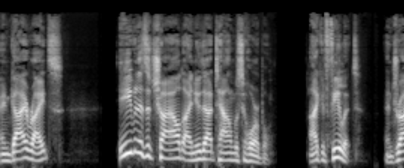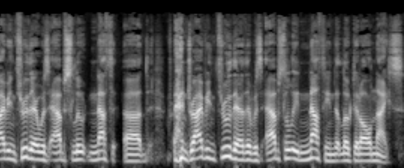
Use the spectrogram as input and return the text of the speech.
And Guy writes, even as a child, I knew that town was horrible. I could feel it. And driving through there was absolute nothing. Uh, and driving through there, there was absolutely nothing that looked at all nice.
